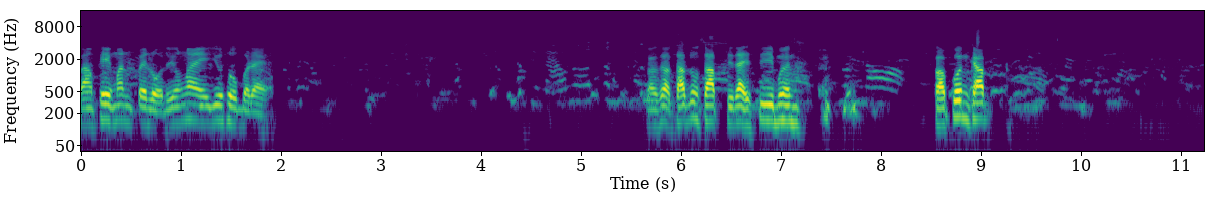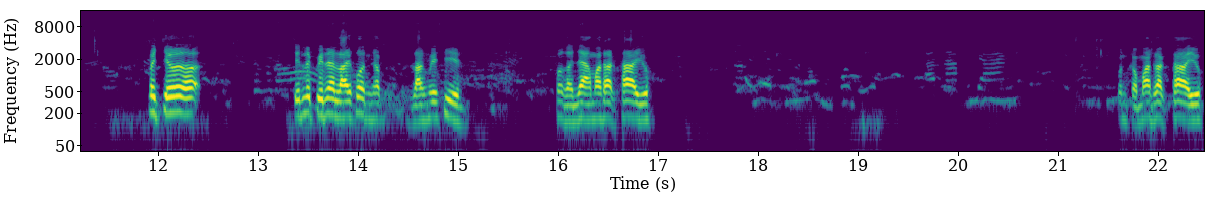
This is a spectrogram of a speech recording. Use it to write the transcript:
บางเพลงมันไปโหลดอยู่ใน YouTube บ่ได้ ก็ครับทับลุงซับสิได้สี่หมื่นขอบคุณครับ ไปเจอศิลปินหลายคนครับ หลังเวทีเพิ่อนกันยางมาทักทายอยู่เพิ่นก็มาทักทายอยู่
